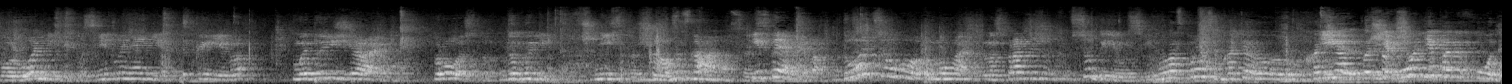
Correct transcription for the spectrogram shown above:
В Воронежі освітлення є. З Києва ми доїжджаємо просто до воріт, місто, ми знаємо це і дерева. До цього моменту насправді ж всюди є Ми вас просимо, хоча, е, хоча І б якщо- переходи.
